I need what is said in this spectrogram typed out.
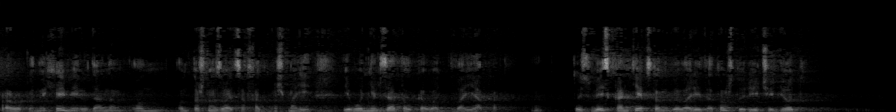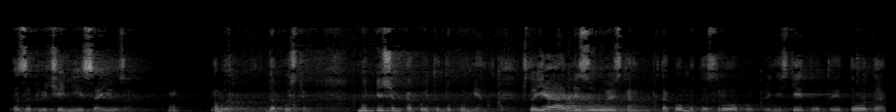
пророка Нехемии в данном, он, он то, что называется хадмашмаи. Его нельзя толковать двояко. То есть весь контекст, он говорит о том, что речь идет о заключении союза. Ну вот, допустим, мы пишем какой-то документ, что я обязуюсь там к такому-то сроку принести то-то и то-то,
